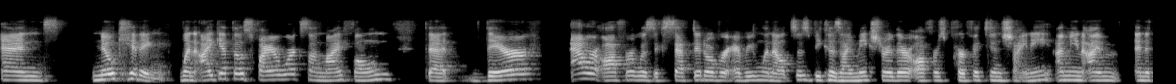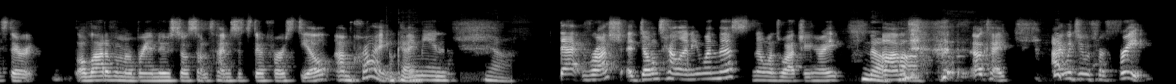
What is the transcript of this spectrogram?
and no kidding when i get those fireworks on my phone that they're our offer was accepted over everyone else's because I make sure their offer is perfect and shiny. I mean, I'm, and it's their, a lot of them are brand new. So sometimes it's their first deal. I'm crying. Okay. I mean, yeah. That rush, uh, don't tell anyone this. No one's watching, right? No. Um, okay. I would do it for free.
